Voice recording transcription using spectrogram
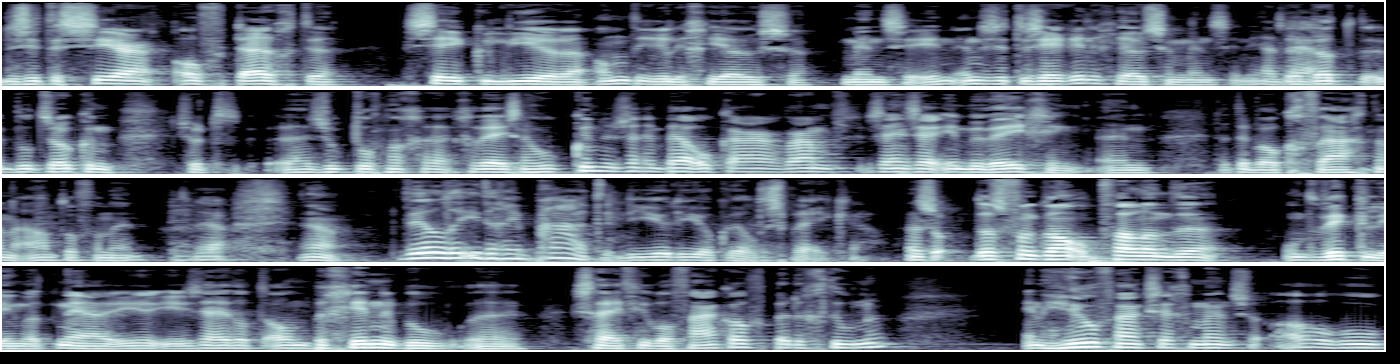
er zitten zeer overtuigde, seculiere, antireligieuze mensen in. En er zitten zeer religieuze mensen in. Ja. Dat, dat is ook een soort eh, zoektocht nog eh, geweest naar hoe kunnen zij bij elkaar. Waarom zijn zij in beweging? En dat hebben we ook gevraagd aan een aantal van hen. Ja. Ja. Wilde iedereen praten die jullie ook wilden spreken? Dat, is, dat vond ik wel een opvallende ontwikkeling. Want nou ja, je, je zei dat al in het begin, ik bedoel, eh, schrijf je wel vaak over bij de Groenen. En heel vaak zeggen mensen, oh, hoe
